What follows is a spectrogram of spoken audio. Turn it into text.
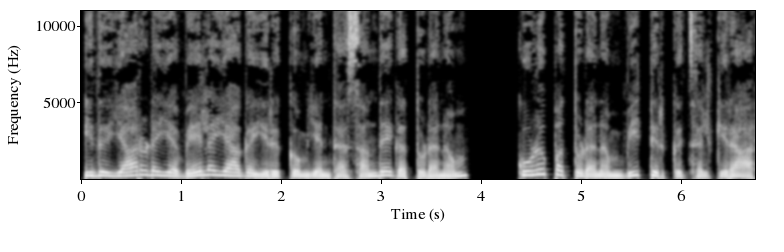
இது யாருடைய வேலையாக இருக்கும் என்ற சந்தேகத்துடனும் குழுப்பத்துடனும் வீட்டிற்குச் செல்கிறார்.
